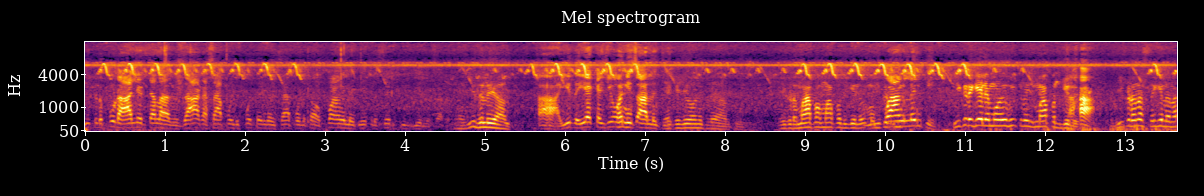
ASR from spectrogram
इकडं पुढं आले त्याला जागा सापडली पोतंग सापडली तेव्हा पांगलं की इकडं सरकीत गेलं सर इथलं आल हा इथं एका जीवानीच आलं एका जेवणच आल इकडं मापा मापत गेलो. मग इकडं- ती. इकडे गेल्यामुळे इकडे मापत गेलो. हा. इकडे नसतं गेलं ना.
